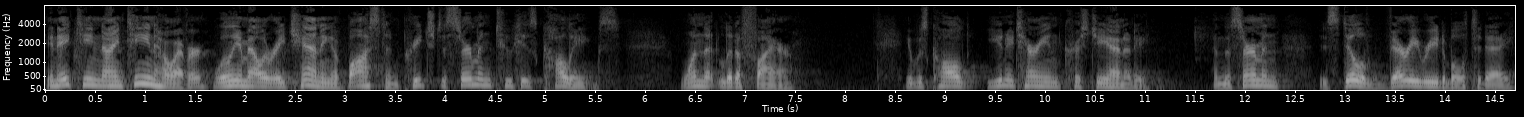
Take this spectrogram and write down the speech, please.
In 1819, however, William Ellery Channing of Boston preached a sermon to his colleagues, one that lit a fire. It was called Unitarian Christianity, and the sermon is still very readable today,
